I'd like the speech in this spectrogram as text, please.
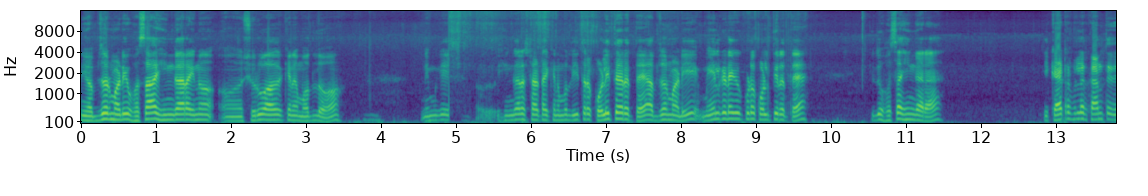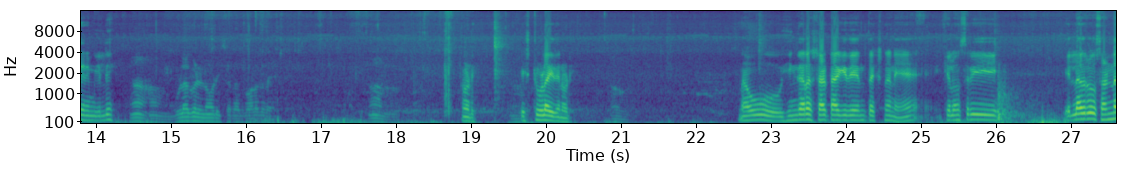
ನೀವು ಅಬ್ಸರ್ವ್ ಮಾಡಿ ಹೊಸ ಹಿಂಗಾರ ಇನ್ನು ಶುರು ಆಗೋಕ್ಕಿಂತ ಮೊದಲು ನಿಮಗೆ ಹಿಂಗಾರ ಸ್ಟಾರ್ಟ್ ಆಗೋಕ್ಕಿಂತ ಮೊದಲು ಈ ಥರ ಕೊಳಿತಾ ಇರುತ್ತೆ ಅಬ್ಸರ್ವ್ ಮಾಡಿ. ಮೇಲ್ಗಡೆಗೂ ಕೂಡ ಕೊಳ್ತಿರುತ್ತೆ. ಇದು ಹೊಸ ಹಿಂಗಾರ. ಈ ಕ್ಯಾಟರ್ ಫಿಲ್ಲರ್ ಕಾಣ್ತಾ ಇದೆ ನಿಮ್ಗೆ ಇಲ್ಲಿ? ಹಾಂ ಹಾಂ ಹುಳಗಳು ನೋಡಿ ಸರ್ ಹಾಂ ನೋಡಿ ಎಷ್ಟು ಹುಳ ಇದೆ ನೋಡಿ. ನಾವು ಹಿಂಗಾರ ಸ್ಟಾರ್ಟ್ ಆಗಿದೆ ಅಂದ ತಕ್ಷಣವೇ ಕೆಲವೊಂದು ಸರಿ ಎಲ್ಲಾದರೂ ಸಣ್ಣ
